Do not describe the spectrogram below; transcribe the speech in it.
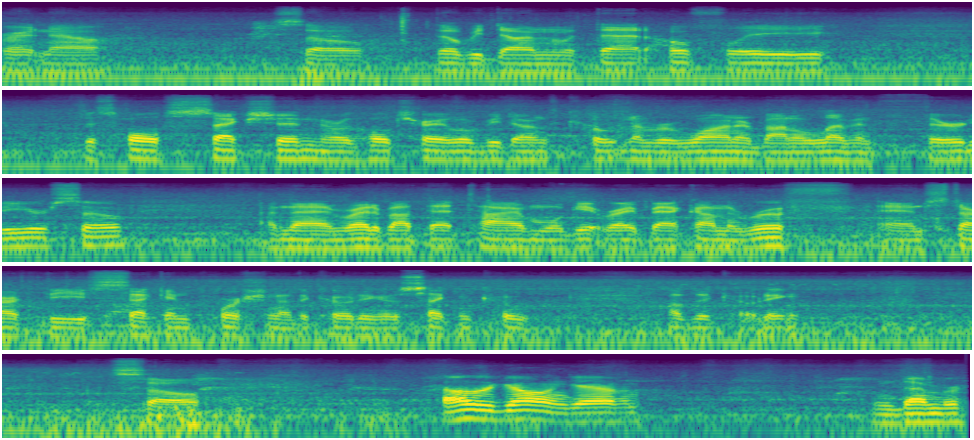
right now. So they'll be done with that. Hopefully this whole section or the whole trailer will be done with coat number one at about 11.30 or so. And then right about that time, we'll get right back on the roof and start the second portion of the coating or the second coat of the coating. So, how's it going, Gavin? In Denver?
